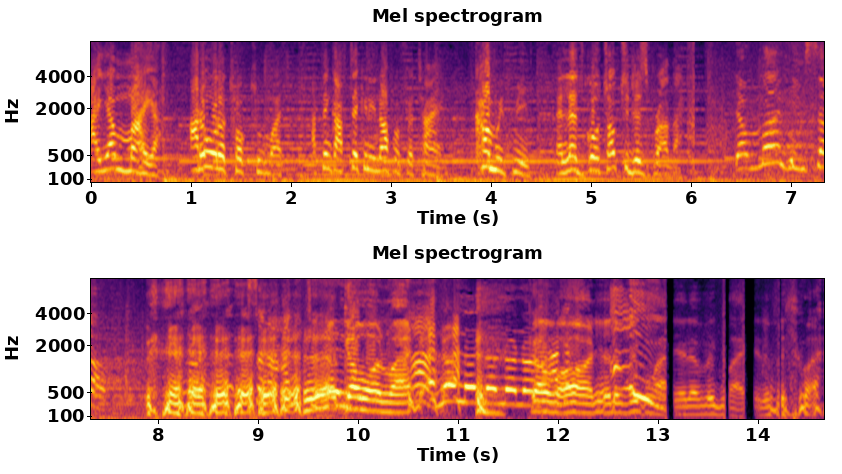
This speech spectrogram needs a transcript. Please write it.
I am Maya. I don't want to talk too much. I think I've taken enough of your time. Come with me and let's go talk to this brother. The man himself. no, listen, Come on, man. Ah, no, no, no, no, no. Come on, you're the big man. You're the big man. You're the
